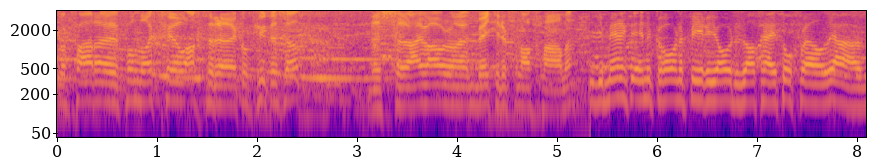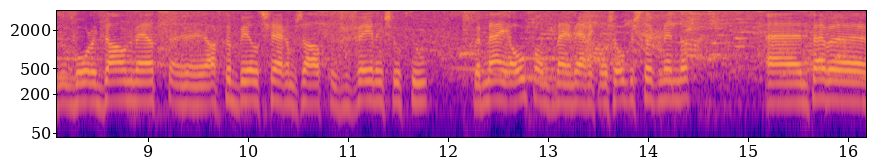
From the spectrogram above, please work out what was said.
Mijn vader vond dat ik veel achter de computer zat. Dus uh, hij wou me een beetje ervan afhalen. Je merkte in de coronaperiode dat hij toch wel ja, behoorlijk down werd, uh, achter het beeldscherm zat, de verveling sloeg toe. Bij mij ook, want mijn werk was ook een stuk minder. En toen hebben we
